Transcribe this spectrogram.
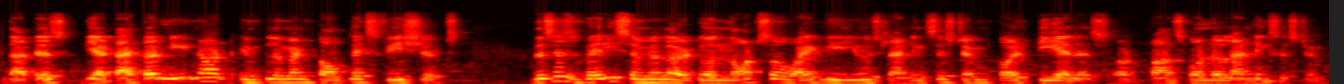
That is, the attacker need not implement complex phase shifts. This is very similar to a not so widely used landing system called TLS or transponder landing system,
